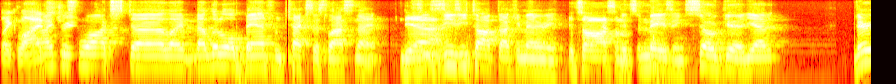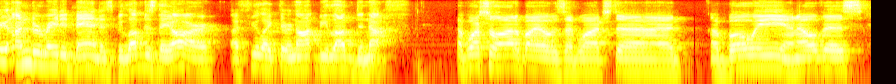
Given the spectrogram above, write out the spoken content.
like live I stream? just watched uh, like that little old band from Texas last night. Yeah. Z- ZZ Top documentary. It's awesome. It's amazing. So good. Yeah. Very underrated band. As beloved as they are, I feel like they're not beloved enough. I've watched a lot of bios. I've watched uh, a Bowie and Elvis.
